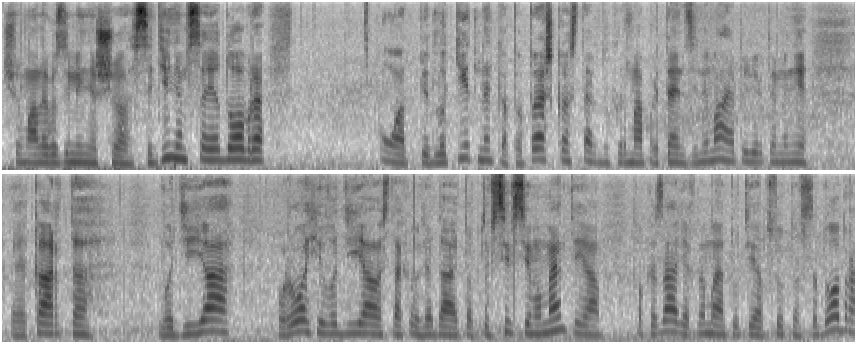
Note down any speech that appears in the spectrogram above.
щоб мали розуміння, що з сидінням все є добре. От, підлокітник, КППшка ось так, до керма претензій немає, повірте мені. Е, Карта водія, пороги водія ось так виглядають. Тобто всі-всі моменти я показав. Як на мене, тут є абсолютно все добре.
